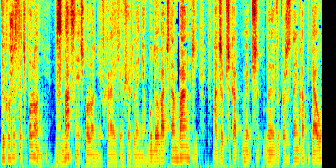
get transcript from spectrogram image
wykorzystać Polonię, wzmacniać Polonię w krajach jej osiedlenia, budować tam banki, także przy, kap- przy y, wykorzystaniu kapitału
